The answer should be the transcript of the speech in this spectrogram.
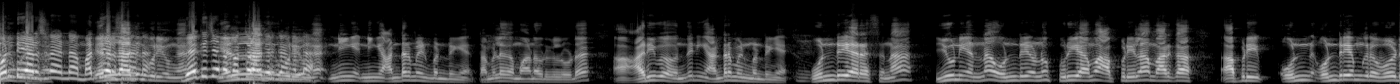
ஒன்றிய அரசுனா என்ன? மத்திய என்ன? புரியுங்க. வெகுஜன மக்கள் நீங்க நீங்க அண்டர்மைன் பண்றீங்க. தமிழக மாணவர்களோட அறிவை வந்து நீங்க அண்டர்மைன் பண்றீங்க. ஒன்றிய அரசுனா யூனியன்னா ஒன்றியம்னு புரியாம அப்படிலாம் மார்க்கா அப்படி ஒன் ஒன்றியம்ங்கிற வேர்டு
